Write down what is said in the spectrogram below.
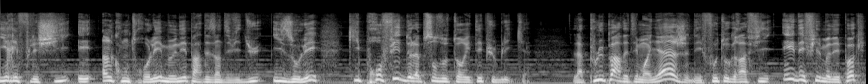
irréfléchi et incontrôlé mené par des individus isolés qui profitent de l'absence d'autorité publique. La plupart des témoignages, des photographies et des films d'époque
